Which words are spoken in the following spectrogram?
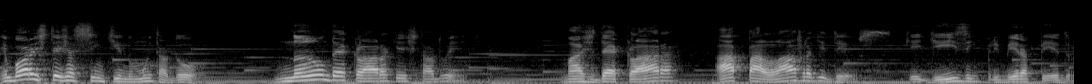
embora esteja sentindo muita dor, não declara que está doente, mas declara a palavra de Deus, que diz em 1 Pedro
